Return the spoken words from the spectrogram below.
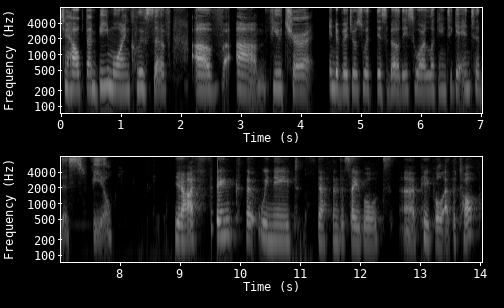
to help them be more inclusive of um, future individuals with disabilities who are looking to get into this field? Yeah, I think that we need deaf and disabled uh, people at the top.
